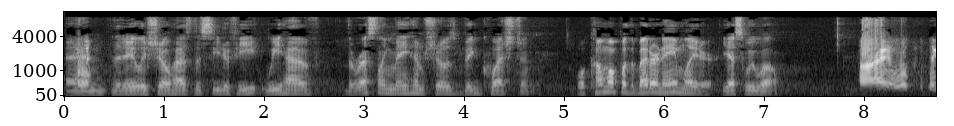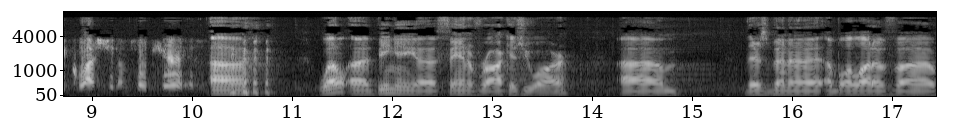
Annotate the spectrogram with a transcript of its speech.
And the Daily Show has the seat of heat. We have the Wrestling Mayhem Show's big question. We'll come up with a better name later. Yes, we will. All right, what's the big question? I'm so curious. Uh, well, uh, being a uh, fan of rock as you are, um, there's been a, a, a lot of, uh,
